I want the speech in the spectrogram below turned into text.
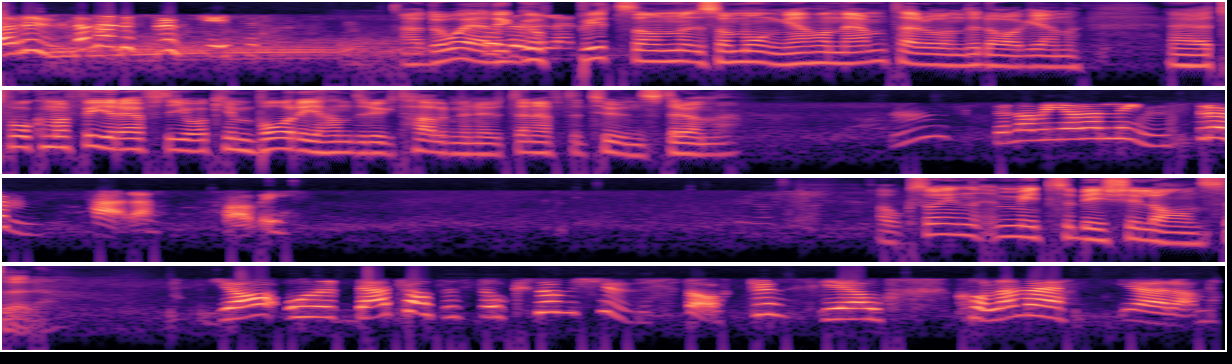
Ja, rutan hade spruckit. Ja, då är det guppigt som, som många har nämnt här under dagen. Eh, 2,4 efter Joakim Borg, han drygt halvminuten efter Tunström. Mm. Sen har vi Göran Lindström här. Har vi. Också en Mitsubishi Lancer. Ja, och där pratas det också om tjuvstart. Ska jag kolla med Göran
